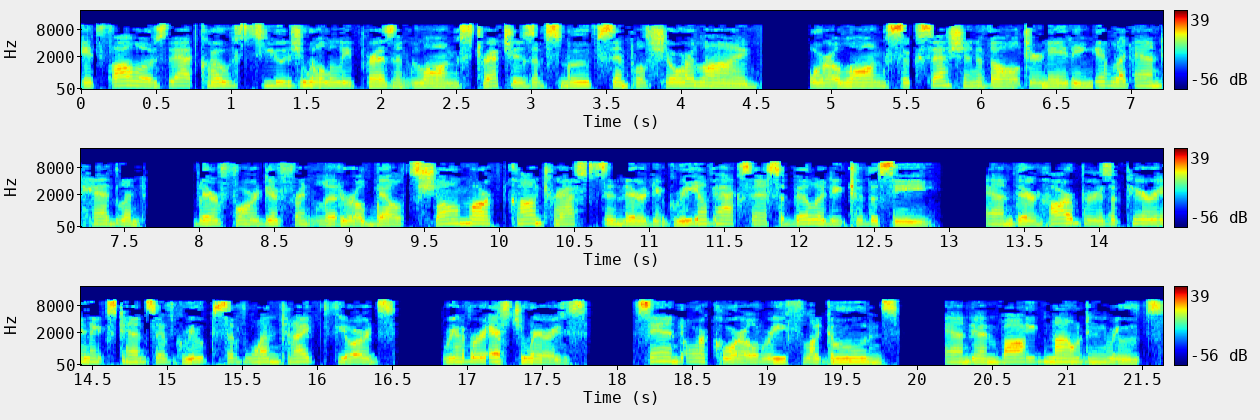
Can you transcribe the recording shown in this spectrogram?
it follows that coasts usually present long stretches of smooth simple shoreline, or a long succession of alternating inlet and headland. Therefore different littoral belts show marked contrasts in their degree of accessibility to the sea, and their harbors appear in extensive groups of one-type fjords, river estuaries, sand or coral reef lagoons, and embodied mountain routes.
